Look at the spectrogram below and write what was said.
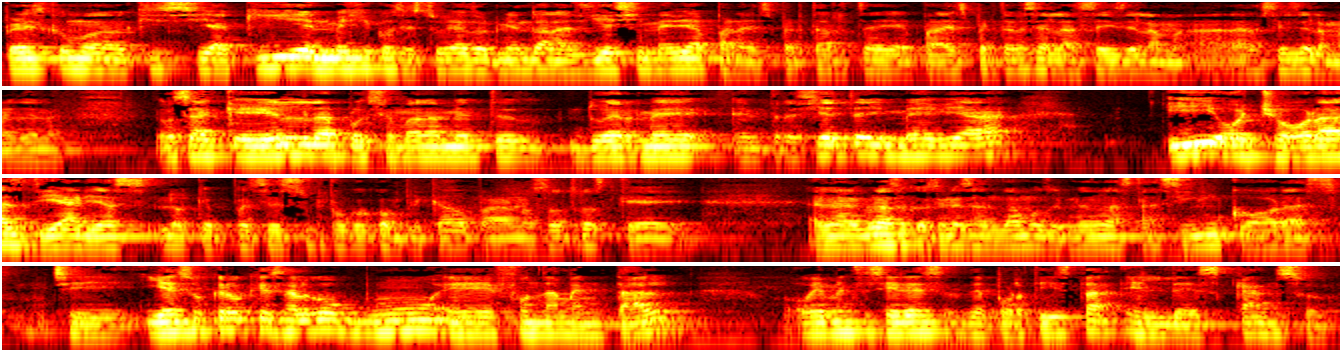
pero es como que si aquí en México se estuviera durmiendo a las diez y media para despertarse, para despertarse a las seis de la, a las seis de la mañana. O sea que él aproximadamente duerme entre siete y media y ocho horas diarias, lo que pues es un poco complicado para nosotros que en algunas ocasiones andamos durmiendo hasta cinco horas. Sí, y eso creo que es algo muy eh, fundamental. Obviamente si eres deportista, el descanso.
